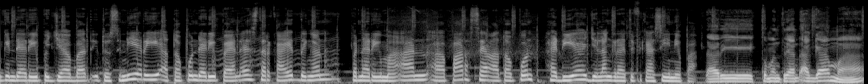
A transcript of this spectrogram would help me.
mungkin dari pejabat itu sendiri ataupun dari PNS terkait dengan penerimaan uh, parsel ataupun hadiah jelang gratifikasi ini Pak? Dari Kementerian Agama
